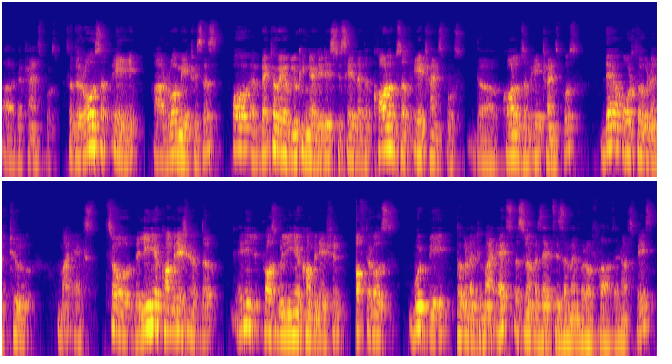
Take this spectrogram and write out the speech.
uh, the transpose. So the rows of A are row matrices or a better way of looking at it is to say that the columns of A transpose, the columns of A transpose, they are orthogonal to my X. So the linear combination of the, any possible linear combination of the rows would be orthogonal to my x as long as x is a member of uh, the null space.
